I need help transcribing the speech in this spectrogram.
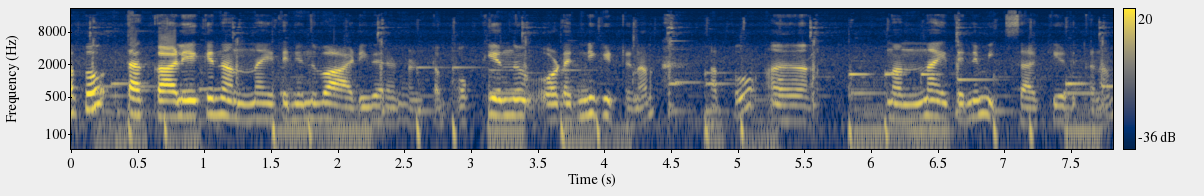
അപ്പോൾ തക്കാളിയൊക്കെ നന്നായിട്ട് ഇനി ഒന്ന് വാടി വരണം കേട്ടോ. ഒക്കെ ഒന്ന് ഉടഞ്ഞു കിട്ടണം. അപ്പോൾ നന്നായി തന്നെ മിക്സാക്കി എടുക്കണം.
